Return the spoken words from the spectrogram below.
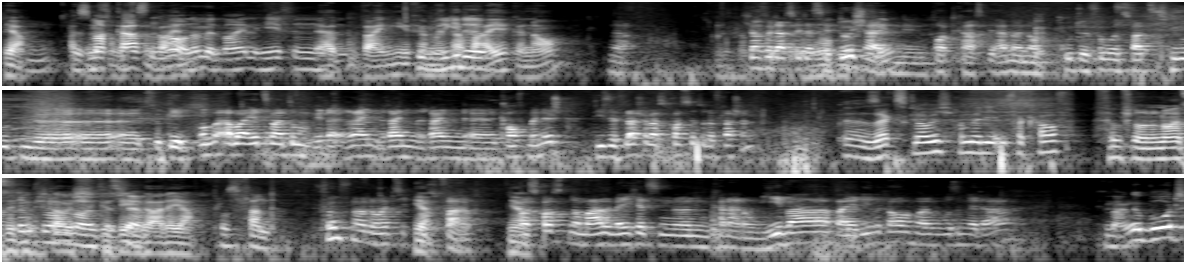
Ja. Das, das macht Carsten auch, ne? Mit Weinhefen. Er hat Weinhefe Hybride. mit dabei, genau. Ja. Ich hoffe, dass wir das hier durchhalten, den Podcast. Wir haben ja noch gute 25 Minuten äh, äh, zu gehen. Um, aber jetzt mal zum rein, rein, rein äh, kaufmännisch. Diese Flasche, was kostet so eine Flasche? Äh, sechs, glaube ich, haben wir die im Verkauf. 5,99 habe ich, glaube ich, gesehen ja. gerade, ja. Plus Pfand. 5,99 plus ja. Pfand. Ja. Was kostet normal, wenn ich jetzt einen, keine Ahnung, Jever bei Rewe kaufe? Wo sind wir da? Im Angebot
